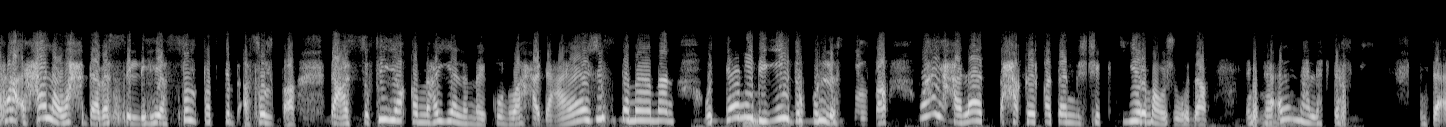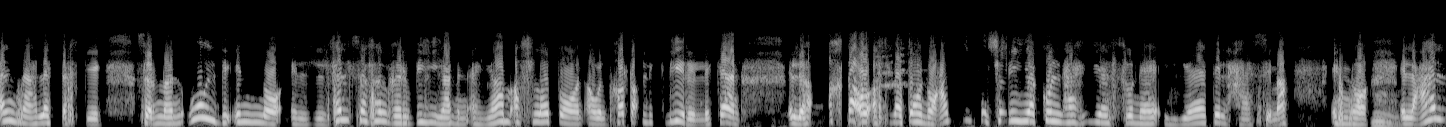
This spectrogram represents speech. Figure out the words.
حالة واحدة بس اللي هي السلطة بتبقى سلطة. تعسفية قمعية لما يكون واحد عاجز تماما والتاني بإيده كل السلطة. وهي حالات حقيقة مش كتير موجودة. انتقلنا للتفكير. انتقلنا للتفكيك صرنا نقول بإنه الفلسفة الغربية من أيام أفلاطون أو الخطأ الكبير اللي كان اللي أخطأه أفلاطون وعد البشرية كلها هي الثنائيات الحاسمة. إنه العالم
